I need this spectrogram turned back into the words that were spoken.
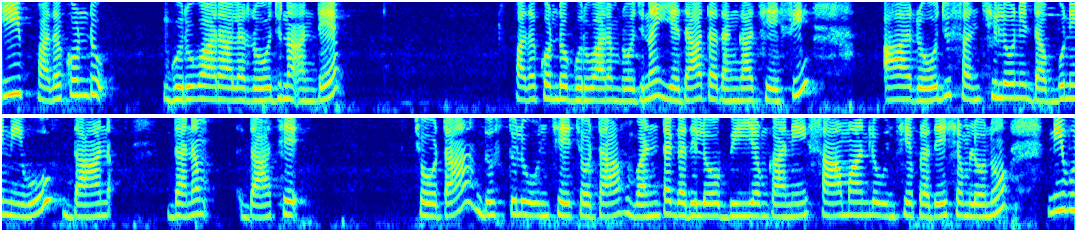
ఈ పదకొండు గురువారాల రోజున అంటే పదకొండో గురువారం రోజున యథాతథంగా చేసి ఆ రోజు సంచిలోని డబ్బుని నీవు దాన ధనం దాచే చోట దుస్తులు ఉంచే చోట వంట గదిలో బియ్యం కానీ సామాన్లు ఉంచే ప్రదేశంలోనూ నీవు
